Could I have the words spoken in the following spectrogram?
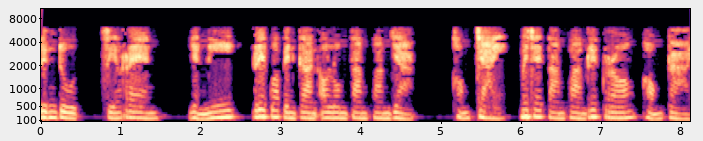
ดึงดูด เสียแรง อย่างนี้เรียกว่าเป็นการเอาลมตามความอยากของใจไม่ใช่ตามความเรียกร้องของกาย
